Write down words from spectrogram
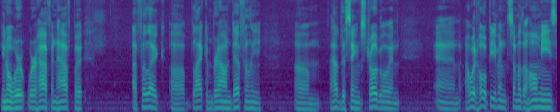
you know we're we're half and half, but I feel like uh, black and brown definitely um, have the same struggle and and I would hope even some of the homies.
